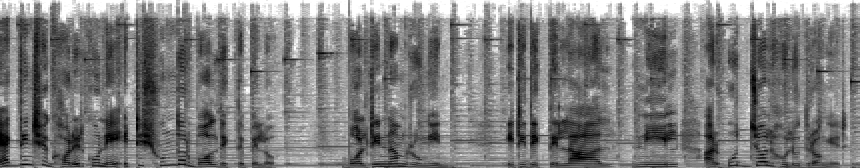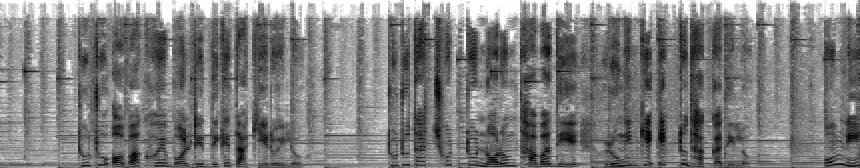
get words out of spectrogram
একদিন সে ঘরের কোণে একটি সুন্দর বল দেখতে পেল। বলটির নাম রঙিন। এটি দেখতে লাল, নীল আর উজ্জ্বল হলুদ রঙের। টুটু অবাক হয়ে বলটির দিকে তাকিয়ে রইল। টুটু তার ছোট্ট নরম থাবা দিয়ে রঙিনকে একটু ধাক্কা দিল। অমনি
